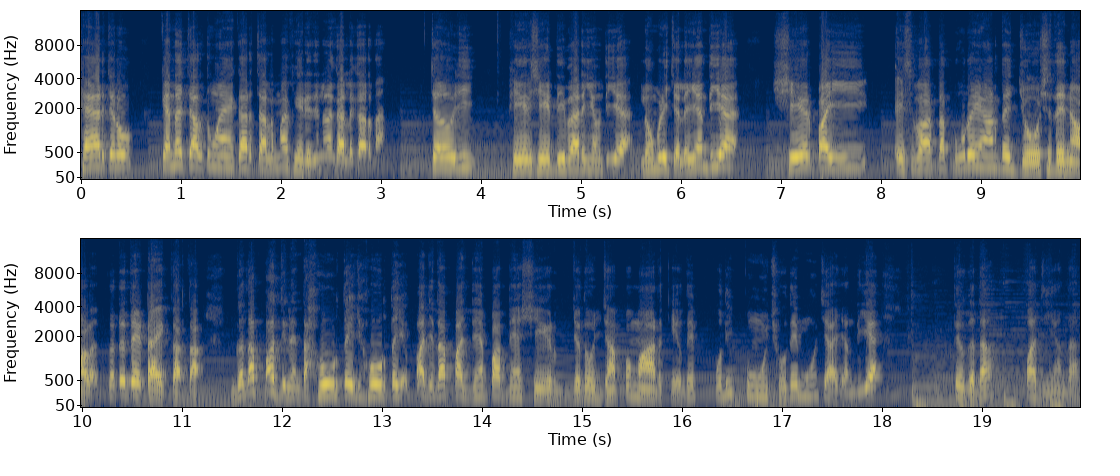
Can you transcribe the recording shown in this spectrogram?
ਖੈਰ, ਚਲੋ, ਕਹਿੰਦਾ, ਚੱਲ ਤੂੰ ਐਂ ਕਰ, ਚੱਲ ਮੈਂ ਫੇਰ ਇਹਦੇ ਨਾਲ ਗੱਲ ਕਰਦਾ। ਚਲੋ ਜੀ, ਫੇਰ ਸ਼ੇਰ ਦੀ ਵਾਰੀ ਆਉਂਦੀ ਹੈ, ਲੋਮੜੀ ਚਲੇ ਜਾਂਦੀ ਹੈ। ਸ਼ੇਰ ਭਾਈ ਇਸ ਵਾਰ ਤਾਂ ਪੂਰੇ ਆਣ ਦੇ ਜੋਸ਼ ਦੇ ਨਾਲ ਗਧੇ ਤੇ ਅਟੈਕ ਕਰਤਾ। ਗਧਾ ਭੱਜ ਲੈਂਦਾ, ਹੋਰ ਤੇਜ਼ ਹੋਰ ਤੇਜ਼, ਭੱਜਦਾ, ਭੱਜਦਿਆਂ ਭੱਜਦਿਆਂ ਸ਼ੇਰ ਜਦੋਂ ਜੰਪ ਮਾਰ ਕੇ ਉਹਦੇ, ਉਹਦੀ ਪੂੰਛ ਉਹਦੇ ਮੂੰਹ 'ਚ ਆ ਜਾਂਦੀ ਹੈ ਤੇ ਉਹ ਗਧਾ ਭੱਜ ਜਾਂਦਾ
